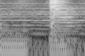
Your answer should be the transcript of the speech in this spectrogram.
Bye.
